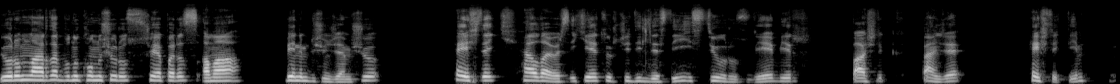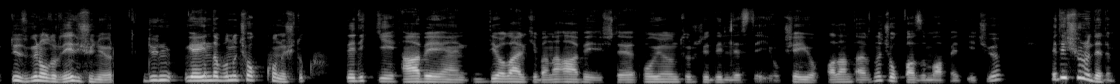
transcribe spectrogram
Yorumlarda bunu konuşuruz, şey yaparız ama benim düşüncem şu. Hashtag Helldivers 2'ye Türkçe dil desteği istiyoruz diye bir başlık bence hashtag diyeyim düzgün olur diye düşünüyorum. Dün yayında bunu çok konuştuk. Dedik ki abi yani diyorlar ki bana abi işte oyunun Türkçe dil desteği yok şey yok falan tarzında çok fazla muhabbet geçiyor. Ve de şunu dedim.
